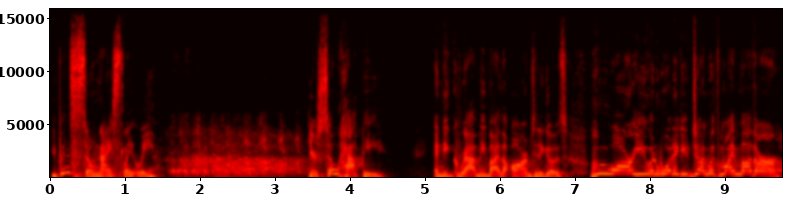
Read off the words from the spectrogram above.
you've been so nice lately. You're so happy. And he grabbed me by the arms and he goes, Who are you and what have you done with my mother?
